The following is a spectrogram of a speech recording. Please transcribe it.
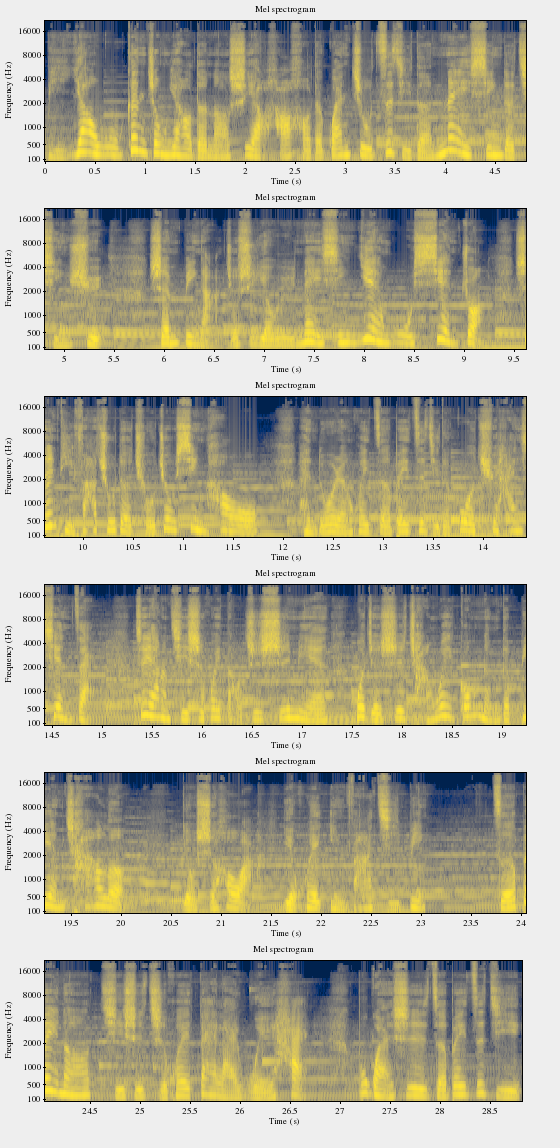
比药物更重要的呢，是要好好的关注自己的内心的情绪。生病啊，就是由于内心厌恶现状，身体发出的求救信号哦。很多人会责备自己的过去和现在，这样其实会导致失眠，或者是肠胃功能的变差了。有时候啊，也会引发疾病。责备呢，其实只会带来危害。不管是责备自己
